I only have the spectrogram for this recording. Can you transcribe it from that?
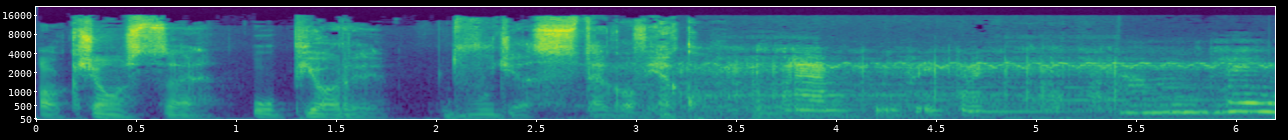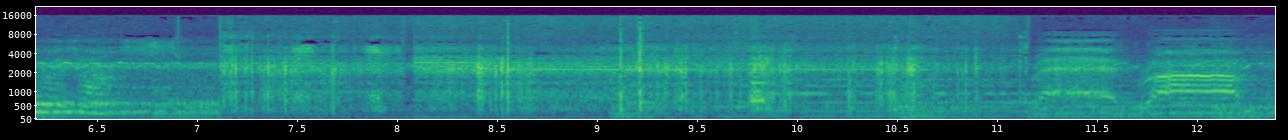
o książce Upiory XX wieku. Come and play with us. Red rum,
